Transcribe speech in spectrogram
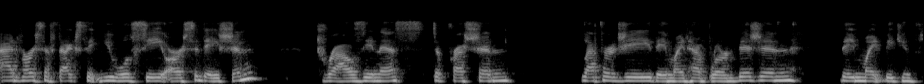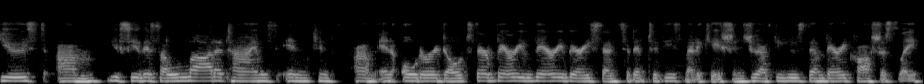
adverse effects that you will see are sedation, drowsiness, depression, lethargy. They might have blurred vision. They might be confused. Um, you see this a lot of times in um, in older adults. They're very, very, very sensitive to these medications. You have to use them very cautiously.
